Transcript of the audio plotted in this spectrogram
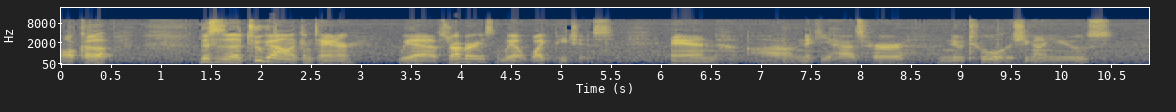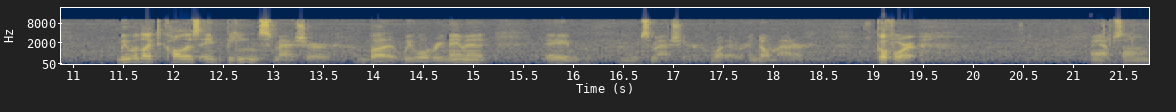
all cut up. This is a two gallon container. We have strawberries, we have white peaches. And um, Nikki has her new tool that she's going to use. We would like to call this a bean smasher, but we will rename it a smasher, whatever, it don't matter. Go for it. Bam, son.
